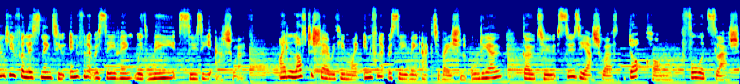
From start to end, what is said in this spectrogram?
Thank you for listening to Infinite Receiving with me, Suzy Ashworth. I'd love to share with you my Infinite Receiving activation audio. Go to suzyashworth.com forward slash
